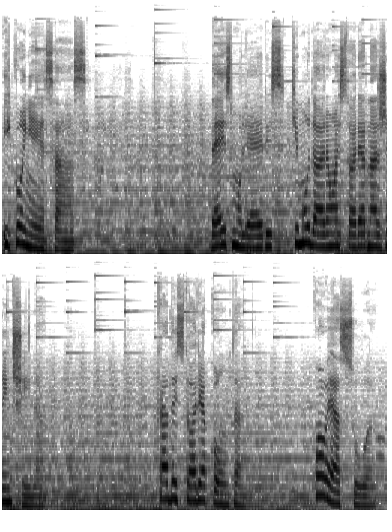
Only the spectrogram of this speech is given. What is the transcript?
e conheça-as. 10 mulheres que mudaram a história na Argentina. Cada história conta. Qual é a sua?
